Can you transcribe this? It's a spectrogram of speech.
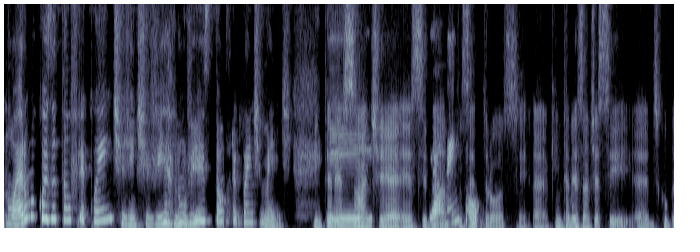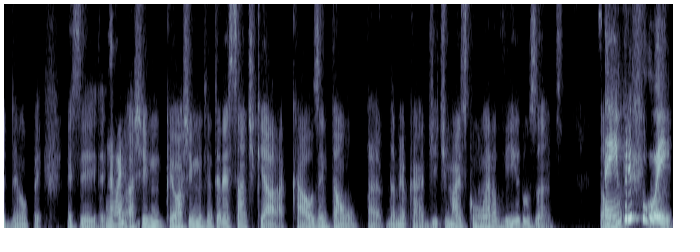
não era uma coisa tão frequente, a gente via, não via isso tão frequentemente. Que interessante e, esse dado que você trouxe. É, que interessante esse, é, desculpa interromper, esse, é, achei, que eu achei muito interessante que a, a causa, então, é, da miocardite mais comum era vírus antes. Então, Sempre foi.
